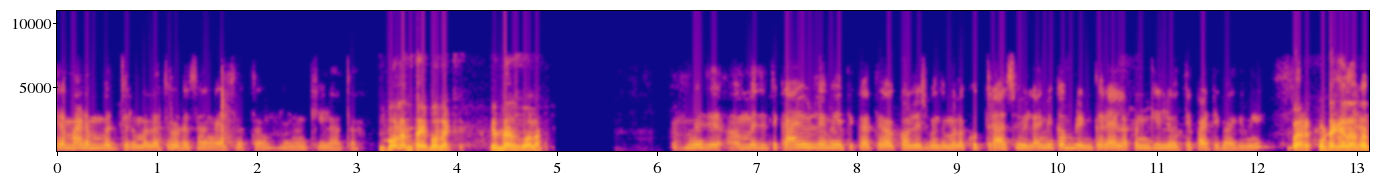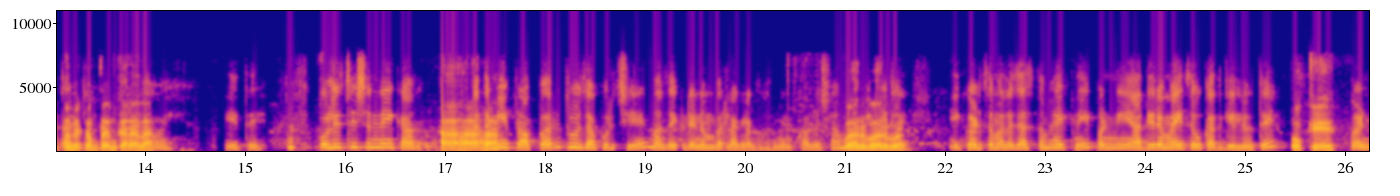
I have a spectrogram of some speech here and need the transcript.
त्या मॅडमबद्दल मला थोडं सांगायचं होतं म्हणून केला होता. बोला ना ताई बोला की. बिंदास बोला. म्हणजे अ, म्हणजे ते काय होईल माहिती का? त्या कॉलेजमध्ये मला खूप त्रास होईल. मी कंप्लेंट करायला पण गेले होते पाठीमागे मी. बर कुठे गेला होता तुम्ही तारखेला. कंप्लेंट करायला? इथे. पोलीस स्टेशन नाही का? हा हा आता हा. मी प्रॉपर तुळजापूरची आहे. माझा इकडे नंबर लागला गव्हर्नमेंट कॉलेजला बर, म्हणून मी बर, बर. फिरले इकडचं मला जास्त माहीत नाही पण मी आधी रमाई चौकात गेले होते. ओके. पण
